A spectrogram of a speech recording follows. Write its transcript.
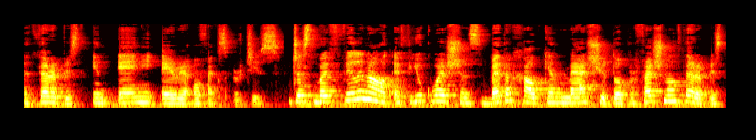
a therapist in any area of expertise. Just by filling out a few questions, BetterHelp can match you to a professional therapist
